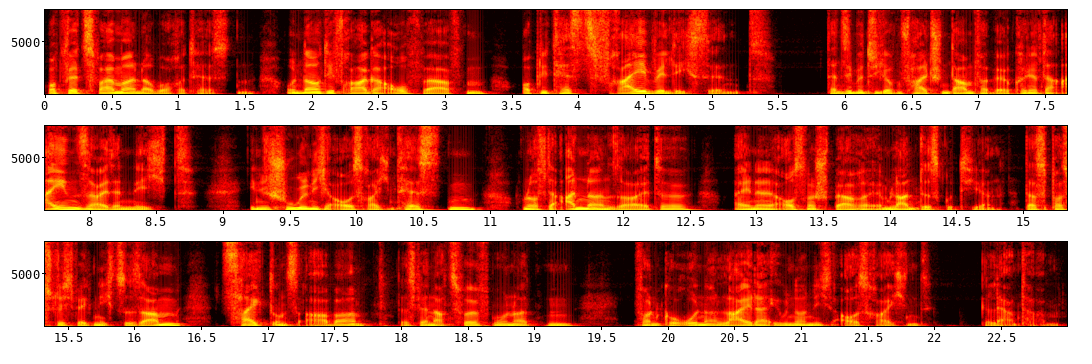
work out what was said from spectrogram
ob wir zweimal in der Woche testen und dann noch die Frage aufwerfen, ob die Tests freiwillig sind, dann sind wir natürlich auf dem falschen Dampfer. Wir können auf der einen Seite nicht in den Schulen nicht ausreichend testen und auf der anderen Seite eine Ausgangssperre im Land diskutieren. Das passt schlichtweg nicht zusammen, zeigt uns aber, dass wir nach zwölf Monaten von Corona leider eben noch nicht ausreichend gelernt haben.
